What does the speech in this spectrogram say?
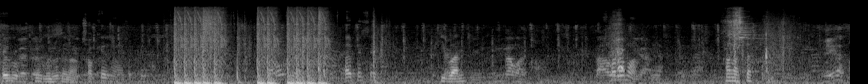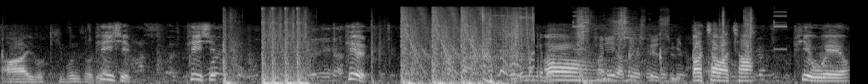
대구 대구 쓰나. 적게. 팔백세. 피반. 팔아봐 그냥. 하나 짜 아, 이거 기본 소리야. P20 P20 필 아, 설치됐습니다. 마차 마차 P5에요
